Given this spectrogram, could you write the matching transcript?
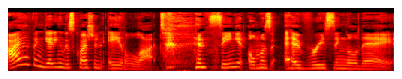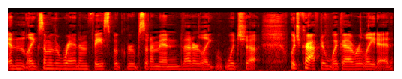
I have been getting this question a lot and seeing it almost every single day and like some of the random Facebook groups that I'm in that are like witch uh, witchcraft and Wicca related.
